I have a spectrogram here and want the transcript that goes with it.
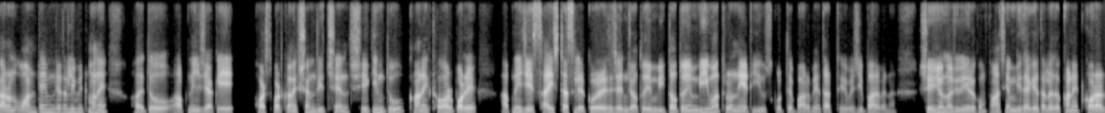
কারণ ওয়ান টাইম ডেটা লিমিট মানে হয়তো আপনি যাকে হটস্পট কানেকশন দিচ্ছেন, সে কিন্তু কানেক্ট হওয়ার পরে আপনি যে সাইজটা সিলেক্ট করে রেখেছেন যত এমবি, তত এমবি মাত্র নেট ইউজ করতে পারবে, তার থেকে বেশি পারবে না। সেই জন্য যদি এরকম পাঁচ এমবি থাকে, তাহলে তো কানেক্ট করার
